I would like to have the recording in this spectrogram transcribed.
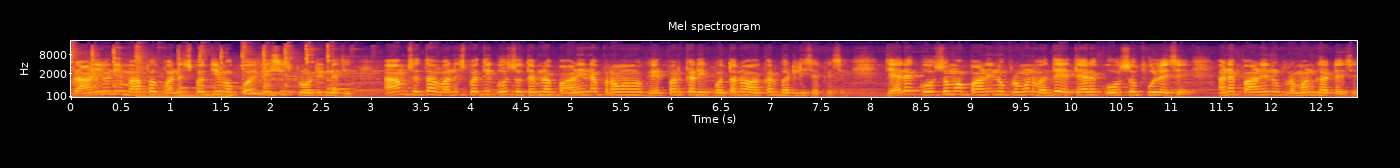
પ્રાણીઓની માફક વનસ્પતિઓમાં કોઈ વિશિષ્ટ પ્રોટીન નથી. આમ છતાં વનસ્પતિ કોષો તેમના પાણીના પ્રમાણમાં ફેરફાર કરી પોતાનો આકાર બદલી શકે છે. જ્યારે કોષોમાં પાણીનું પ્રમાણ વધે, ત્યારે કોષો ફૂલે છે અને પાણીનું પ્રમાણ ઘટે છે,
